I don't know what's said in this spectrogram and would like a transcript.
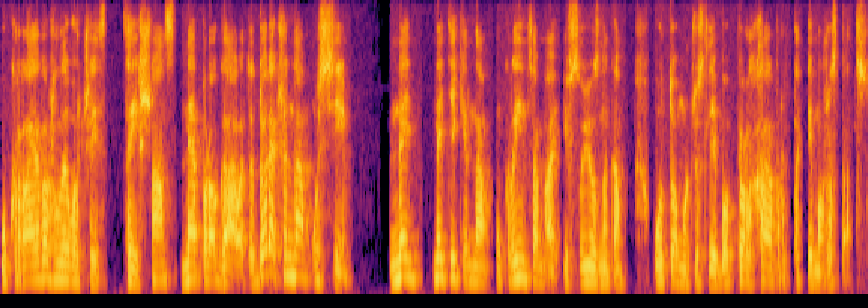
Украй важливо чи цей шанс не прогавити. До речі, нам усім. Не, не тільки нам, українцям, а і союзникам, у тому числі, бо Перл-Харбор таки може статися.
